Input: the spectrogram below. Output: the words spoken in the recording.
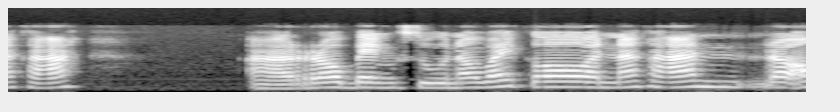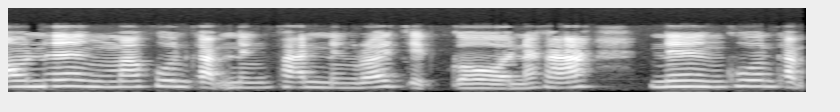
นะคะอ่าเราแบ่งศูนย์เอาไว้ก่อนนะคะ เราเอา 1 มาคูณกับ 1,107 ก่อนนะคะ 1 คูณกับ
